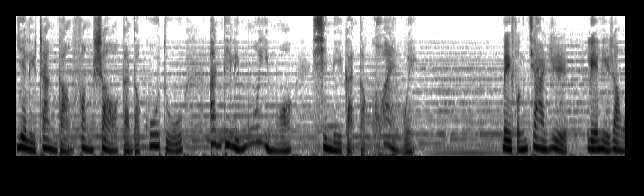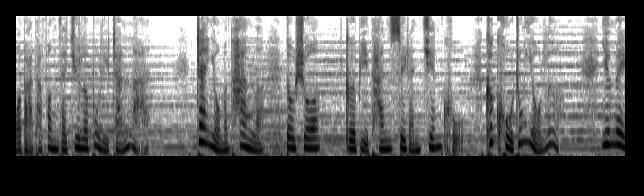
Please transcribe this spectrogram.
夜里站岗放哨感到孤独，暗地里摸一摸，心里感到快慰。每逢假日，连里让我把它放在俱乐部里展览。战友们看了，都说：“戈壁滩虽然艰苦，可苦中有乐，因为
